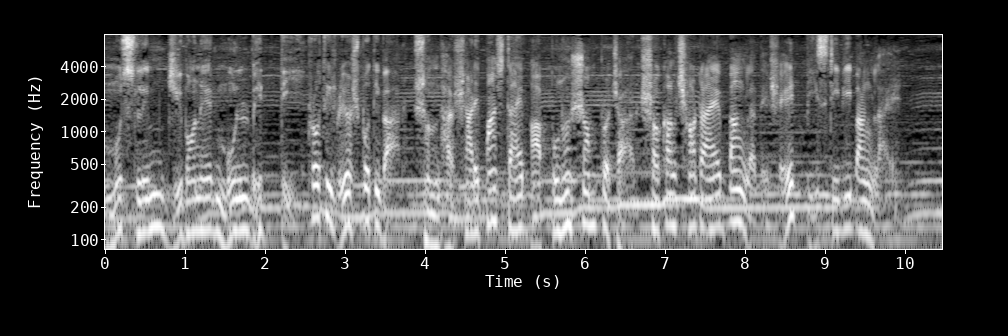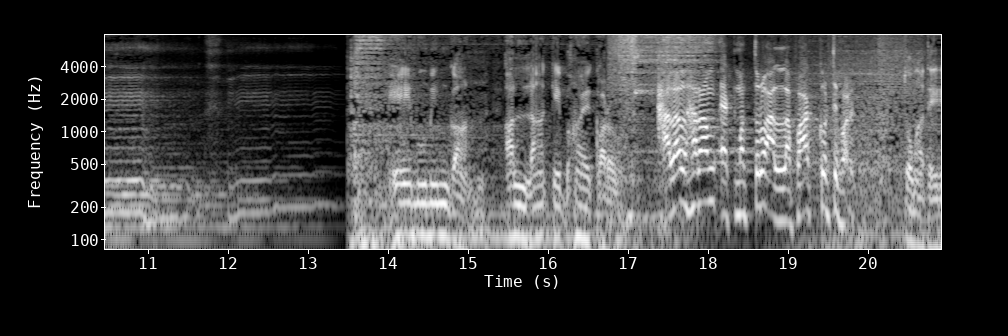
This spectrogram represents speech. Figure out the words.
মুসলিম জীবনের মূল ভিত্তি। প্রতি বৃহস্পতিবার সন্ধ্যা সাড়ে পাঁচটায় বা পুনঃ সম্প্রচার। সকাল ছটায় বাংলাদেশে পিস টিভি বাংলায়। হে মুমিনগণ আল্লাহকে ভয় করো। হালাল হারাম একমাত্র আল্লাহ পাক করতে পারেন তোমাদের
